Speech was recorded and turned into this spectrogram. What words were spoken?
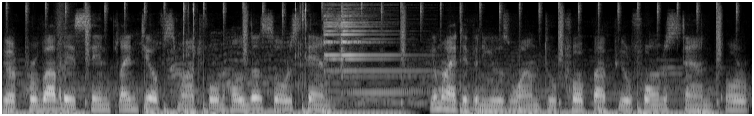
You have probably seen plenty of smartphone holders or stands. You might even use one to prop up your phone stand or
